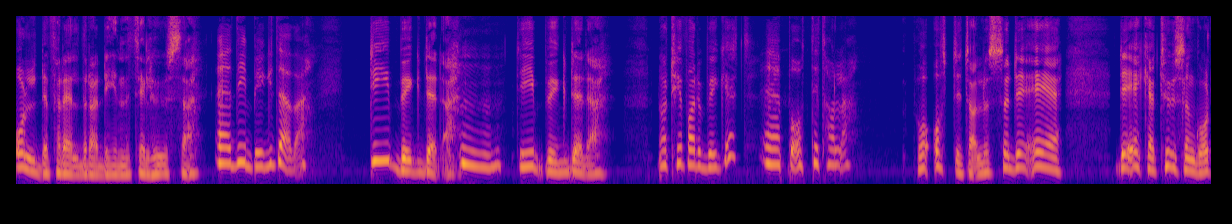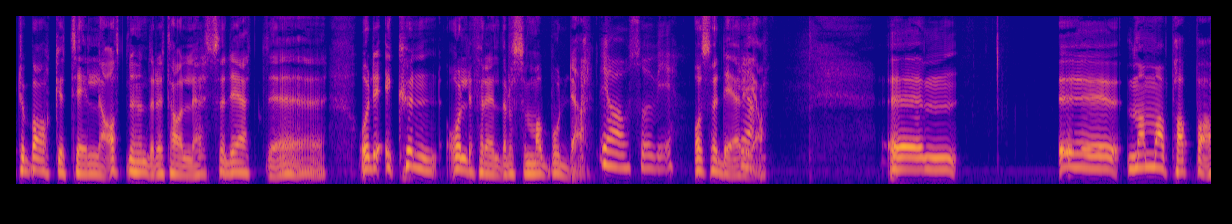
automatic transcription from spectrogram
oldeforeldra dine til huset? Eh, de bygde det De bygde det. De bygde det. Når var det bygget? eh, på 80-tallet. På 80-tallet. Så det er, det er ikke et hus som går tilbake til 1800-tallet. Så det er et eh, Og det er kun oldeforeldre som har bodd der. Ja, og så vi. Og så dere, ja. Ja. Um, øh, mamma og pappa,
